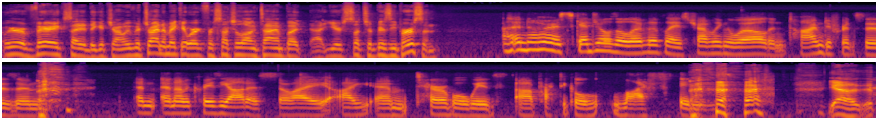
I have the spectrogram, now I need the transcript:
we're very excited to get you on. We've been trying to make it work for such a long time, but uh, you're such a busy person. I know schedules all over the place, traveling the world, and time differences, and and and I'm a crazy artist, so I I am terrible with uh, practical life things. yeah, it,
